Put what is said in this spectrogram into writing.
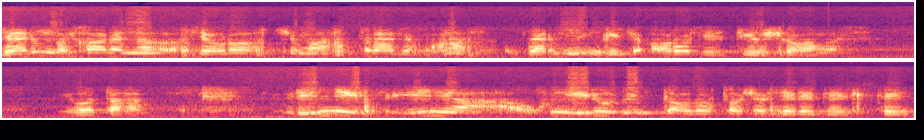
Зарим болохоор энэ Европ ч юм Австрали, Японоос зарим ингээд оруулж ирдэг шүү байгаа бас. Яг одоо энэний эсрэг энэ хүний эрүүл мэндтэй холбоотойгоор яриад байгаа гэх юм.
